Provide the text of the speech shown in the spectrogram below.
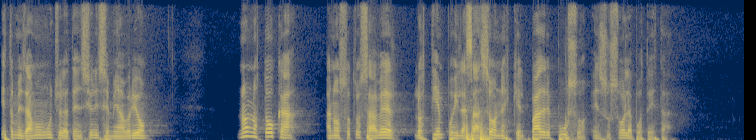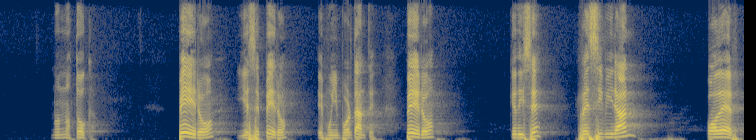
Esto me llamó mucho la atención y se me abrió. No nos toca a nosotros saber los tiempos y las sazones que el Padre puso en su sola potestad. No nos toca. Pero, y ese pero es muy importante, pero, ¿qué dice? Recibirán poder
